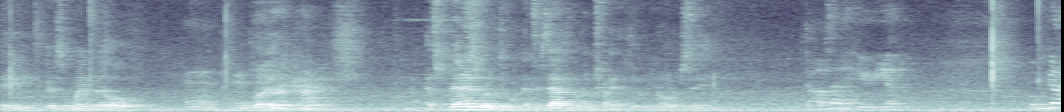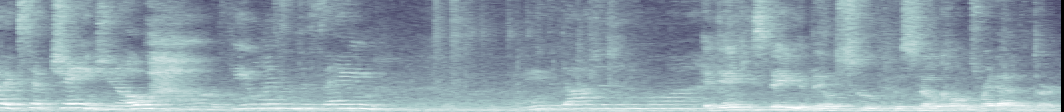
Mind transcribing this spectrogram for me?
hey, there's a windmill, but that's, that is what I'm doing. That's exactly what I'm trying to do. You know what I'm saying? Dobbs, I hear ya. But we gotta accept change, you know? The field isn't the same. Ain't the Dodgers anymore. At Yankee Stadium, they don't scoop the snow cones right out of the dirt.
